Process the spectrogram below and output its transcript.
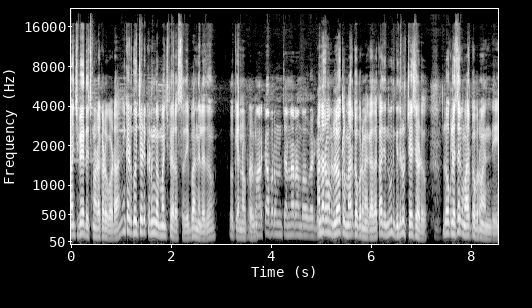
మంచి పేరు తెచ్చుకున్నాడు అక్కడ కూడా. ఇక్కడికి వచ్చాడు ఇక్కడ ఇంకా మంచి పేరు వస్తుంది. ఇబ్బంది లేదు. ఓకే నో ప్రాబ్లం. మార్కాపురం నుంచి అన్నారాం బాబు గారికి అన్నారు లోకల్ మార్కాపురమే కదా. కాదు ఎందుకు ఎదురు చేశాడు. లోకల్ వచ్చాక మార్కాపురం అయింది.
